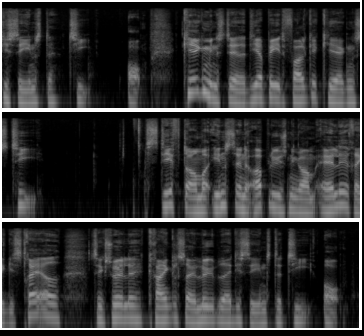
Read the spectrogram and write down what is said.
de seneste 10 år. Kirkeministeriet de har bedt Folkekirkens 10 stifter om at indsende oplysninger om alle registrerede seksuelle krænkelser i løbet af de seneste 10 år.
